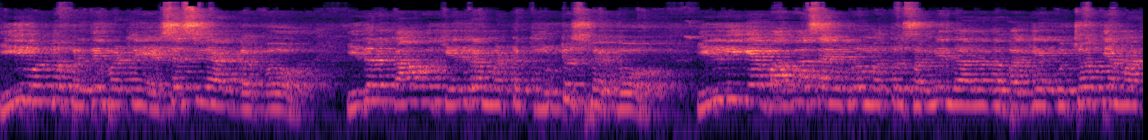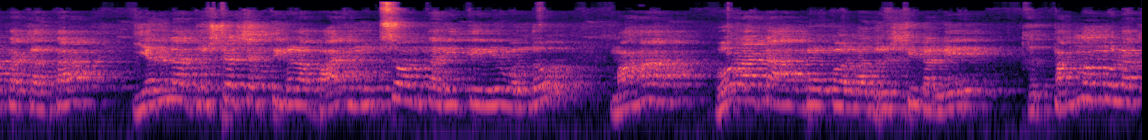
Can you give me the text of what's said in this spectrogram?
ಈ ಒಂದು ಪ್ರತಿಭಟನೆ ಯಶಸ್ವಿ ಆಗಬೇಕು. ಇದರ ಕಾವು ಕೇಂದ್ರ ಮಟ್ಟಕ್ಕೆ ಮುಟ್ಟಿಸ್ಬೇಕು. ಇಲ್ಲಿಗೆ ಬಾಬಾ ಸಾಹೇಬರು ಮತ್ತು ಸಂವಿಧಾನದ ಬಗ್ಗೆ ಕುಚೋದ್ಯ ಮಾಡ್ತಕ್ಕಂಥ ಎಲ್ಲ ದುಷ್ಟಶಕ್ತಿಗಳ ಬಾಯಿ ಮುಗಿಸುವಂತ ರೀತಿಯಲ್ಲಿ ಒಂದು ಮಹಾ ಹೋರಾಟ ಆಗಬೇಕು ಅನ್ನೋ ದೃಷ್ಟಿನಲ್ಲಿ ತಮ್ಮ ಮೂಲಕ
